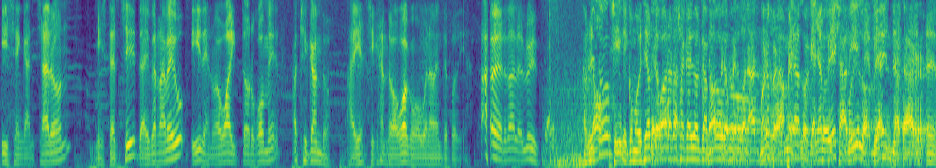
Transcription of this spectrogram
y se engancharon Mr. Chip, David Bernabeu y de nuevo Aitor Gómez. Achicando. Ahí achicando agua como buenamente podía. A ver, dale, Luis. ¿Has visto? No, sí, que como decía Ortega, ahora nos ha caído el campeón. No, pero no... perdonad, bueno, pero esperad, porque lo que ya Xavi lo hacía en Qatar. Eh,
